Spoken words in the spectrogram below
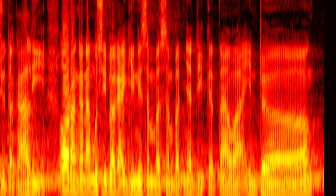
juta kali. Orang kena musibah kayak gini sempat-sempatnya diketawain dong dong.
